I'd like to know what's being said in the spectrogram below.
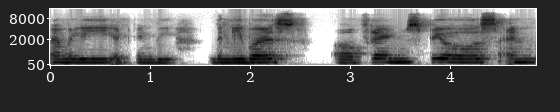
family it can be the neighbors uh, friends peers and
